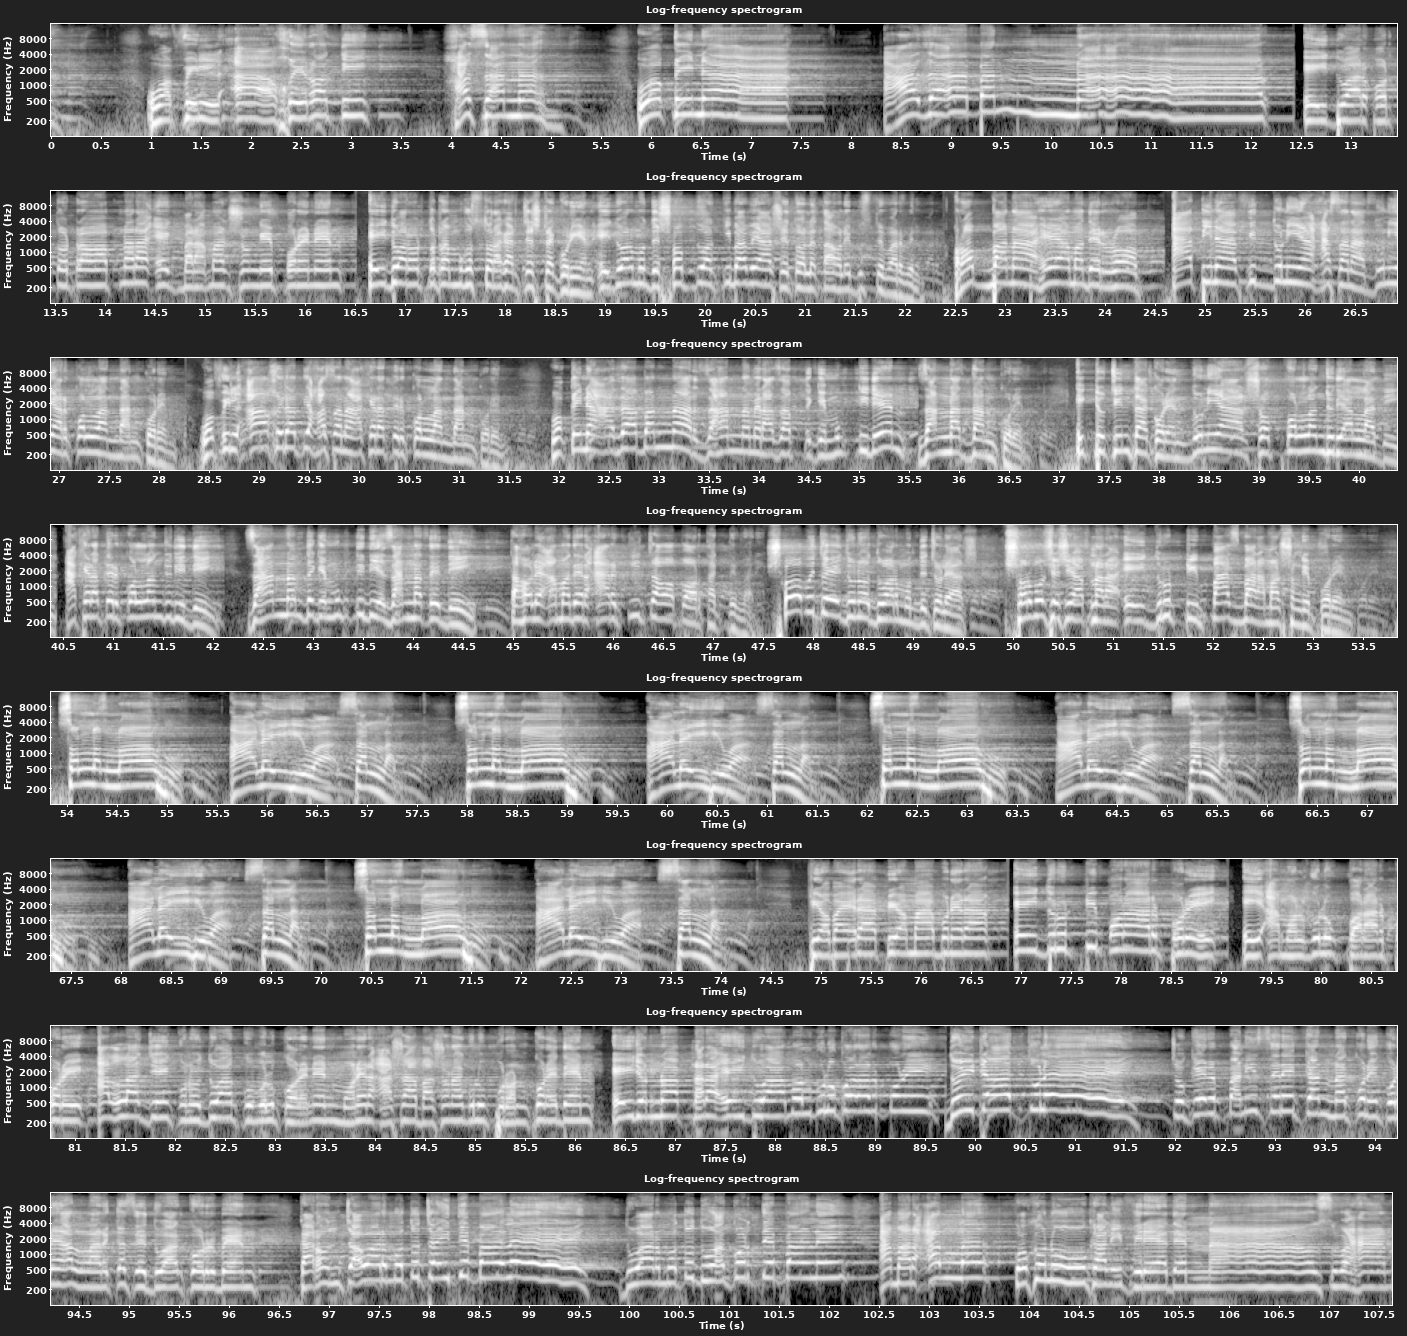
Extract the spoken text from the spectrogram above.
ওয়াফিল আখিরাতি হাসানা ওয়াকিনা আযাবান্নার দোয়ার অর্থটাও আপনারা একবার আমার সঙ্গে পড়ে নেন। এই দোয়ার অর্থটা মুখস্থ রাখার চেষ্টা করিয়েন। এই দোয়ার মধ্যে সব দোয়া কীভাবে আসে তাহলে তাহলে বুঝতে পারবেন। রব্বানা, হে আমাদের রব, আতিনা দুনিয়া হাসানা, দুনিয়ার কল্যাণ দান করেন। আখিরাতি হাসানা, আখিরাতের কল্যাণ দান করেন। ওয়াকিনা আযাবান্নার, জাহান্নামের আযাব থেকে মুক্তি দেন, জান্নাত দান করেন। একটু চিন্তা করেন, দুনিয়ার সব কল্যাণ যদি আল্লাহ দেই আখেরাতের কল্যাণ যদি দেই জাহান্নাম থেকে মুক্তি দিয়ে জান্নাতে দেই, তাহলে আমাদের আর কি চাওয়া পাওয়ার থাকতে পারে? সবই তো এই দোয়ার মধ্যে চলে আসে। সর্বশেষে আপনারা এই দ্রুটটি পাঁচবার আমার সঙ্গে পড়েন। সাল্লাল্লাহু আলাইহি ওয়া সাল্লাম। সাল্লাল্লাহু আলাইহি ওয়া সাল্লাম। সাল্লাল্লাহু আলাইহি ওয়া সাল্লাম। সাল্লাল্লাহু আলাইহি ওয়া সাল্লাম। সাল্লাল্লাহু আলাইহি ওয়া সাল্লাম। প্রিয় ভাইরা প্রিয় মা বোনেরা, এই দূরটি পড়ার পরে, এই আমলগুলো পড়ার পরে আল্লাহ যে কোনো দোয়া কবুল করে নেন, মনের আশা বাসনাগুলো পূরণ করে দেন। এই জন্য আপনারা এই দোয়া আমলগুলো করার পরে দুইটা তুলে চোখের পানি ছেড়ে কান্না করে করে আল্লাহর কাছে দোয়া করবেন। কারণ চাওয়ার মতো চাইতে পারলে দোয়ার মতো দোয়া করতে পারলে আমার আল্লাহ কখনো খালি ফিরে দেন না।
